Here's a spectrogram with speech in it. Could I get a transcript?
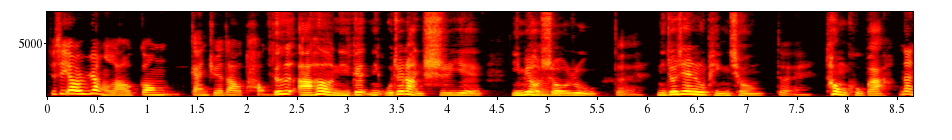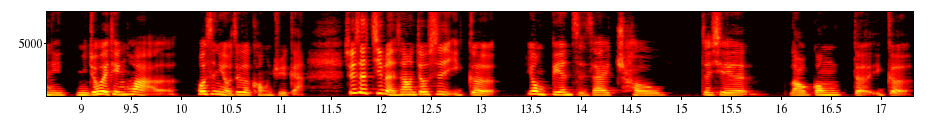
就是要让劳工感觉到痛，就是啊后你跟你，我就让你失业，你没有收入，嗯、对，你就陷入贫穷，对，痛苦吧？那你你就会听话了，或是你有这个恐惧感，所以这基本上就是一个用鞭子在抽这些劳工的一个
